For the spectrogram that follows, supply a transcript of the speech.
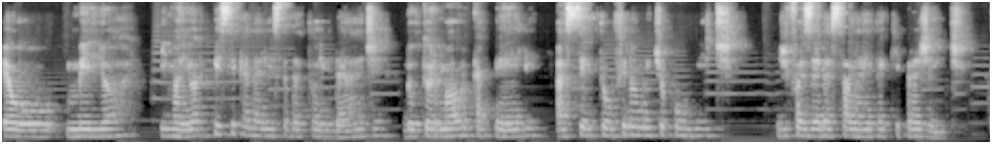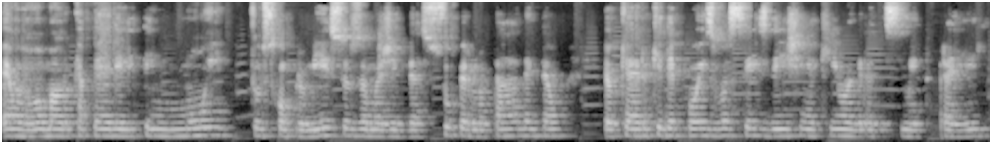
é o melhor e maior psicanalista da atualidade, Dr. Mauro Capelli, aceitou finalmente o convite de fazer essa live aqui para gente. É o Mauro Capelli, ele tem muitos compromissos, é uma agenda super lotada, então eu quero que depois vocês deixem aqui um agradecimento para ele,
